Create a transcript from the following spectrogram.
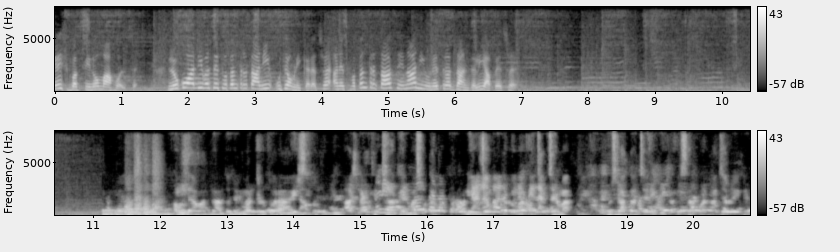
દેશભક્તિનો માહોલ છે. લોકો આ દિવસે સ્વતંત્રતાની ઉજવણી કરે છે અને સ્વતંત્રતા સેનાનીઓને શ્રદ્ધાંજલિ આપે છે. અમદાવાદના આંદોલન મંડળ દ્વારા આજના ઇઠ્યોતેરમાં જેમાં ગુજરાતના ચેરિટી કમિશનર પણ હાજર રહીને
